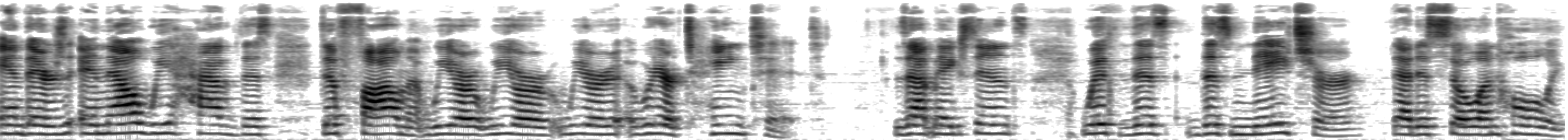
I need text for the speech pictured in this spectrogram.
and there's and now we have this defilement. We are we are we are we are tainted. Does that make sense? With this this nature that is so unholy.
